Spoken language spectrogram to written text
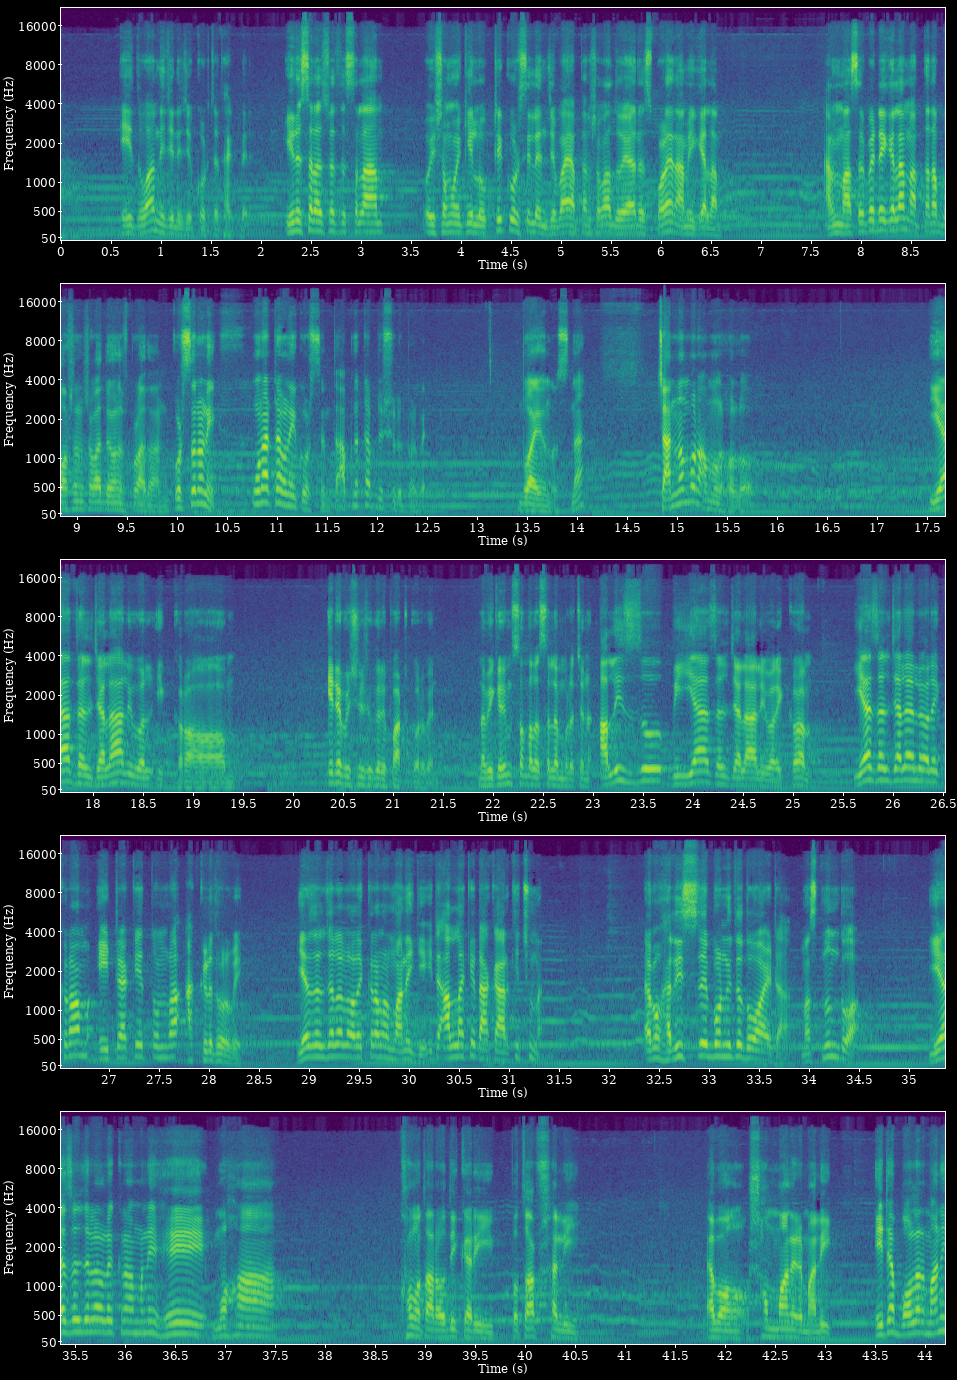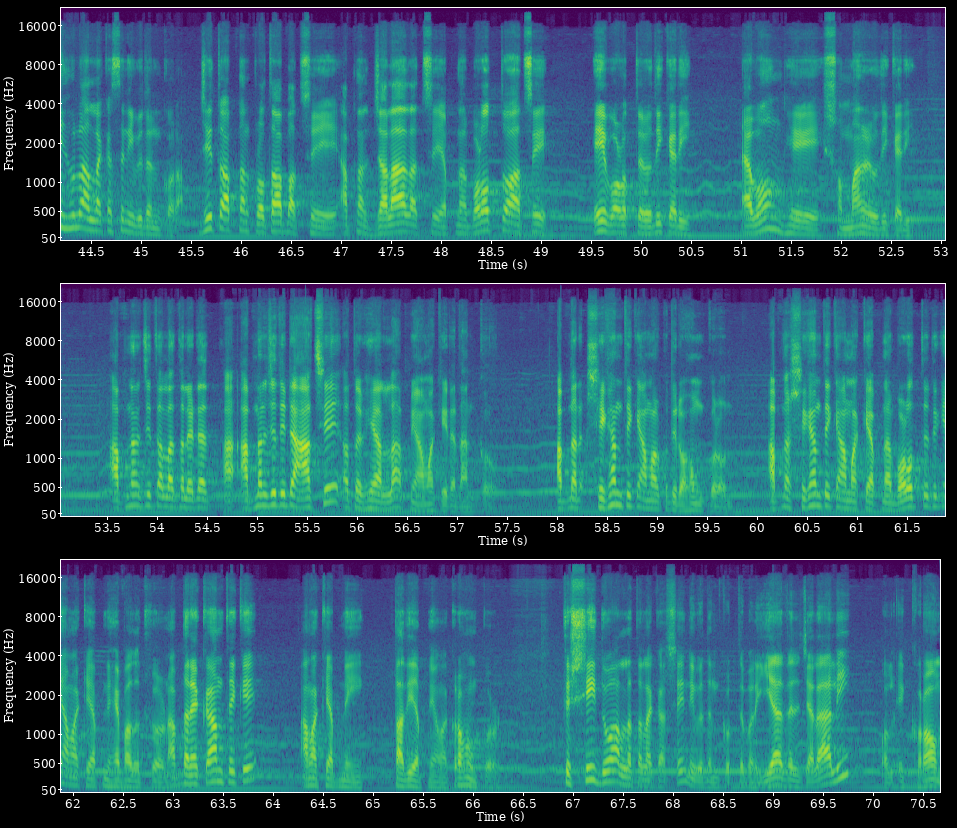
এই দোয়া নিজে নিজে করতে থাকবে। ইউনুস আলাহিসাল্লাম ওই সময় কি লোক ঠিক করছিলেন যে, ভাই, আপনারা সবাই দোয়ারস পড়েন, আমি গেলাম। আমি মাছের পেটে গেলাম, আপনারা বসেন, সবাই দোয়ারস পড়া দেন করছেন উনি? ওনারটা উনি করছেন। তো আপনারটা আপনি শুরু করবেন। দোয়া ইউনুস, না? চার নম্বর আমল হলো ইয়াদ আল জালাল ওয়াল ইকরম। এটা বেশি বেশি করে পাঠ করবেন। নবী করিম সাল্লাহ সাল্লাম বলেছেন আলিজু বিয়াজ আল জালাল ওয়াল ইকরম। ইয়াজ আল জালাল ওয়াল ইকরম, এটাকে তোমরা আঁকড়ে ধরবে। ইয়াজ আল জালাল ওয়াল ইকরমের মানে কি? এটা আল্লাহকে ডাকা আর কিছু না। এবং হাদিসে বর্ণিত দোয়া এটা, মাসনুন দোয়া। ইয়াজ আল জালাল ইকরাম মানে হে মহা ক্ষমতার অধিকারী, প্রতাপশালী এবং সম্মানের মালিক। এটা বলার মানে হলো আল্লাহর কাছে নিবেদন করা। যেহেতু আপনার প্রতাপ আছে, আপনার জালাল আছে, আপনার বড়ত্ব আছে, হে বড়ত্বের অধিকারী এবং হে সম্মানের অধিকারী, আপনার যেহেতু আল্লাহ তালা এটা আপনার যদি এটা আছে, অতএব হে আল্লাহ আপনি আমাকে এটা দান করুন। আপনার সেখান থেকে আমার প্রতি রহম করুন। আপনার সেখান থেকে আমাকে, আপনার বড়ত্ব থেকে আমাকে আপনি হেফাজত করুন। আপনার একরাম থেকে আমাকে আপনি তা দিয়ে আপনি আমাকে রহম করুন। তো সেই দোয়া আল্লাহ তালার কাছে নিবেদন করতে পারে। ইয়াদ আল জালালি অল একরম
